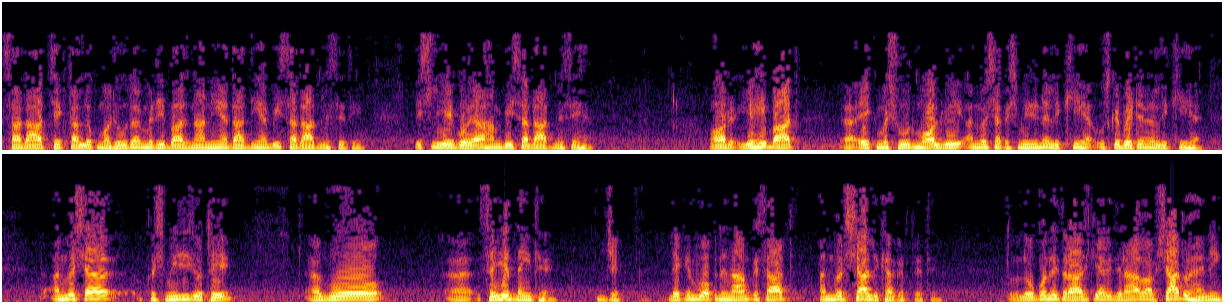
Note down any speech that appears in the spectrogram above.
سادات سے ایک تعلق موجود ہے۔ میری بعض نانیاں، دادیاں بھی سادات میں سے تھیں۔ اس لیے گویا ہم بھی سادات میں سے ہیں۔ اور یہی بات ایک مشہور مولوی انور شاہ کشمیری نے لکھی ہے اس کے بیٹے نے لکھی ہے۔ انور شاہ کشمیری جو تھے وہ سید نہیں تھے۔ جی۔ لیکن وہ اپنے نام کے ساتھ انور شاہ لکھا کرتے تھے۔ تو لوگوں نے اعتراض کیا کہ جناب آپ شاہ تو ہے نہیں۔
